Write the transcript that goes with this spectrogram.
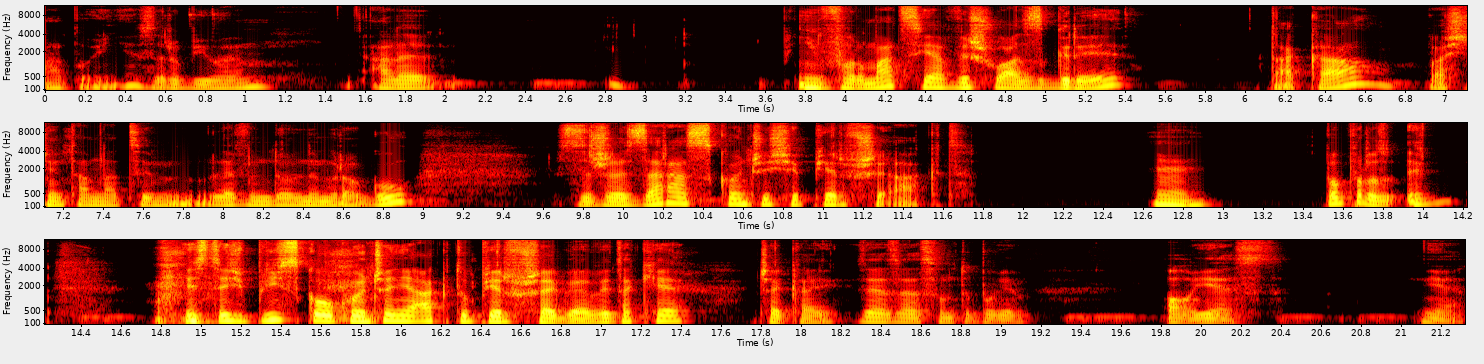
Albo i nie zrobiłem, ale informacja wyszła z gry, taka, właśnie tam na tym lewym dolnym rogu, że zaraz skończy się pierwszy akt. Hmm. Po prostu y, jesteś blisko ukończenia aktu pierwszego. Wy takie, czekaj, zaraz, zaraz wam to powiem. O, jest. Nie.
